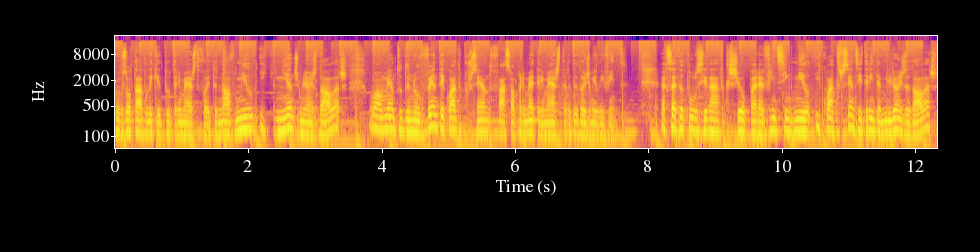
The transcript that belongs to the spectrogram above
O resultado líquido do trimestre foi de 9.500 milhões de dólares, um aumento de 94% face ao primeiro trimestre de 2020. A receita de publicidade cresceu para 25.430 milhões de dólares.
